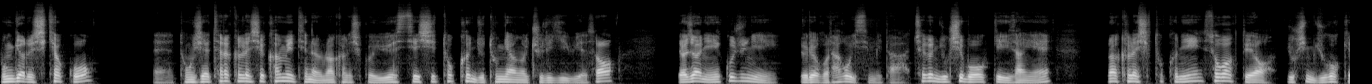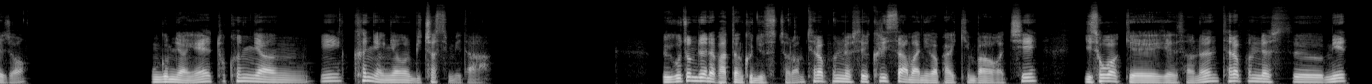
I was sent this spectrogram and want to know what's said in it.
동결을 시켰고 네, 동시에 테라 클래식 커뮤니티는 루나 클래식과 USDC 토큰 유통량을 줄이기 위해서 여전히 꾸준히 노력을 하고 있습니다. 최근 65억 개 이상의 루나 클래식 토큰이 소각되어 66억 개죠. 공급량의 토큰량이 큰 영향을 미쳤습니다. 그리고 좀 전에 봤던 그 뉴스처럼 테라폼 랩스의 크리스 아마니가 밝힌 바와 같이 이 소각 계획에서는 테라폼 랩스 및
